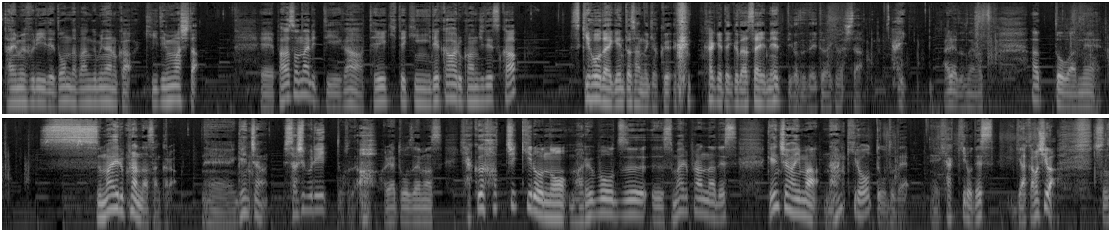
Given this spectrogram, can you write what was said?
タイムフリーでどんな番組なのか聞いてみました。えーパーソナリティが定期的に入れ替わる感じですか？好き放題玄太さんの曲 かけてくださいねっていうことでいただきました。はい。ありがとうございます。あとはねスマイルプランナーさんからえー、玄ちゃん久しぶりってことであありがとうございます。108キロの丸坊主スマイルプランナーです。玄ちゃんは今何キロ？ってことで。100キロです。いやかましいわ。ちょっ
